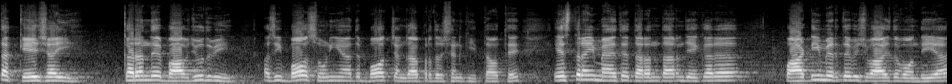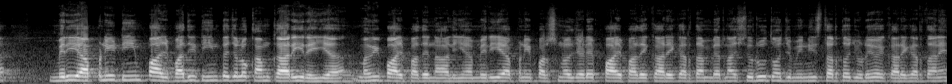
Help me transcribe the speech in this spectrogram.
ਧੱਕੇਸ਼ਾਹੀ ਕਰਨ ਦੇ ਬਾਵਜੂਦ ਵੀ ਅਸੀਂ ਬਹੁਤ ਸੋਹਣੀਆਂ ਤੇ ਬਹੁਤ ਚੰਗਾ ਪ੍ਰਦਰਸ਼ਨ ਕੀਤਾ ਉੱਥੇ। ਇਸ ਤਰ੍ਹਾਂ ਹੀ ਮੈਂ ਇੱਥੇ ਤਰਨਤਾਰਨ ਜੇਕਰ ਪਾਰਟੀ ਮੇਰੇ ਤੇ ਵਿਸ਼ਵਾਸ ਦਿਵਾਉਂਦੀ ਆ, ਮੇਰੀ ਆਪਣੀ ਟੀਮ ਭਾਜਪਾ ਦੀ ਟੀਮ ਤੇ ਚਲੋ ਕੰਮ ਕਰ ਹੀ ਰਹੀ ਆ, ਮੈਂ ਵੀ ਭਾਜਪਾ ਦੇ ਨਾਲ ਹੀ ਆ, ਮੇਰੀ ਆਪਣੀ ਪਰਸਨਲ ਜਿਹੜੇ ਭਾਜਪਾ ਦੇ ਕਾਰਜਕਰਤਾ ਮੇਰੇ ਨਾਲ ਸ਼ੁਰੂ ਤੋਂ ਜ਼ਮੀਨੀ ਸਤਰ ਤੋਂ ਜੁੜੇ ਹੋਏ ਕਾਰਜਕਰਤਾ ਨੇ,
